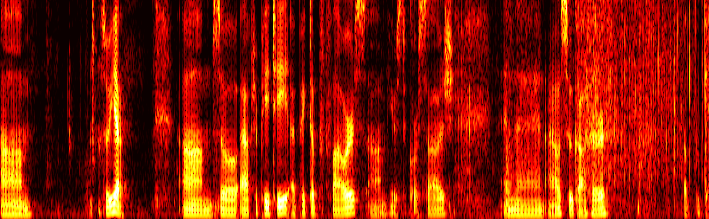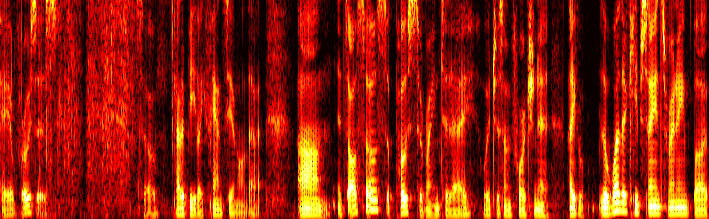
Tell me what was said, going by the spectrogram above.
Um, so yeah, um, so after PT, I picked up flowers. Um, here's the corsage, and then I also got her a bouquet of roses. So gotta be like fancy and all that. Um, it's also supposed to rain today, which is unfortunate. Like, the weather keeps saying it's raining, but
